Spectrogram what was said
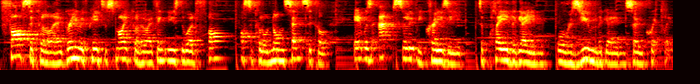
farcical. I agree with Peter Schmeichel, who I think used the word farcical or nonsensical. It was absolutely crazy to play the game or resume the game so quickly.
